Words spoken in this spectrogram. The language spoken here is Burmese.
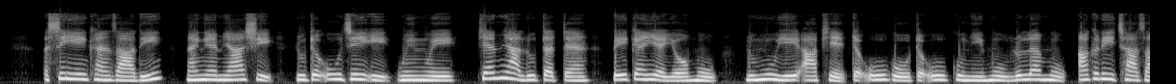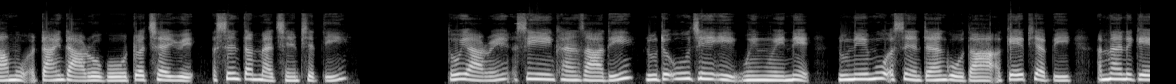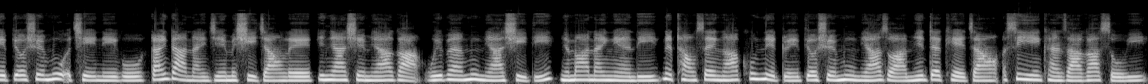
အစီရင်ခံစာသည် နိုင်ငံများရှိ လူတဦးချင်း၏ဝင်ငွေပြည့်မြလူသက်တမ်းပေးကမ်းရရောမှုလူမှုရေးအားဖြင့်တဦးကိုတဦးကူညီမှုလွတ်လပ်မှုအာဂတိခြစားမှုအတိုင်းအတာတို့ကိုတွက်ချက်၍အဆင့်သတ်မှတ်ခြင်းဖြစ်သည် တို့ရာတွင်အစီရင်ခံစာသည် လူတဦးချင်း၏ဝင်ငွေနှင့်လူနေမှုအဆင့်တန်းကိုသာအကဲဖြတ်ပြီးအမှန်တကယ်ပျော်ရွှင်မှုအခြေအနေကိုတိုင်းတာနိုင်ခြင်းမရှိကြောင်းလည်းပညာရှင်များကဝေဖန်မှုများရှိသည်မြန်မာနိုင်ငံသည်2015ခုနှစ်တွင်ပျော်ရွှင်မှုများစွာမြင့်တက်ခဲ့ကြောင်းအစီရင်ခံစာကဆို၏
